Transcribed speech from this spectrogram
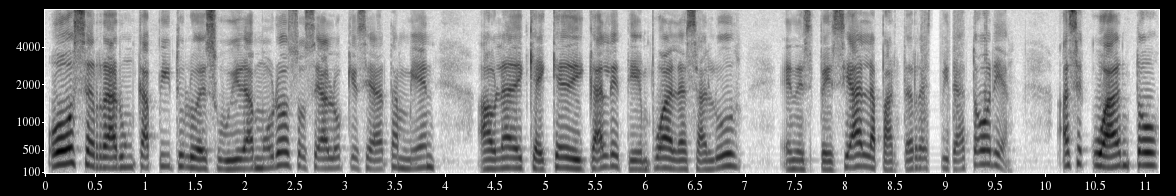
o cerrar un capítulo de su vida amorosa, sea lo que sea también, habla de que hay que dedicarle tiempo a la salud, en especial la parte respiratoria. ¿Hace cuánto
